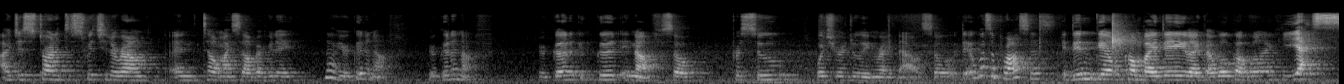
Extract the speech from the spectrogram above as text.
I just started to switch it around and tell myself every day, no, you're good enough. You're good enough. You're good, good enough. So pursue what you're doing right now. So it was a process. It didn't come by day like I woke up like, yes,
